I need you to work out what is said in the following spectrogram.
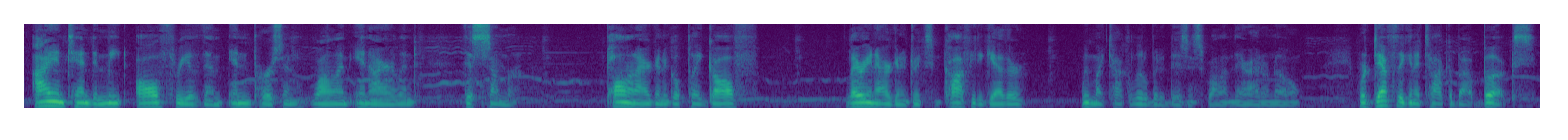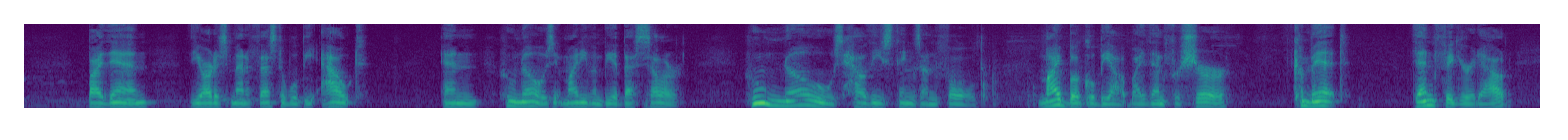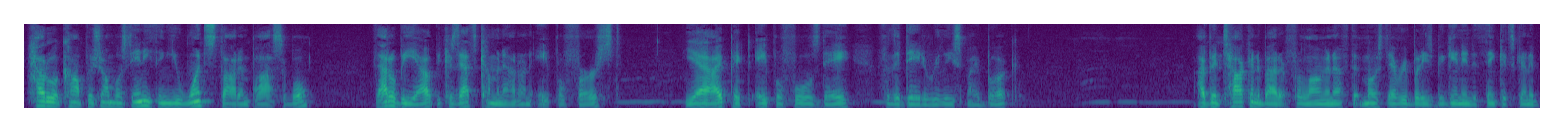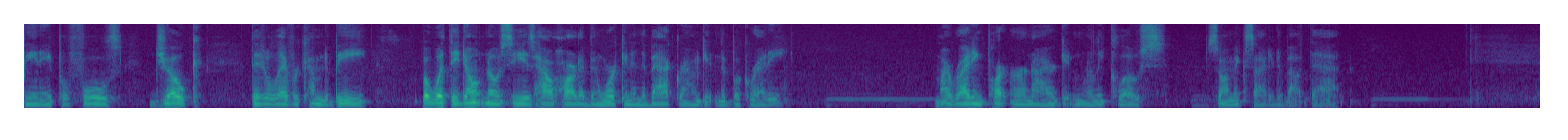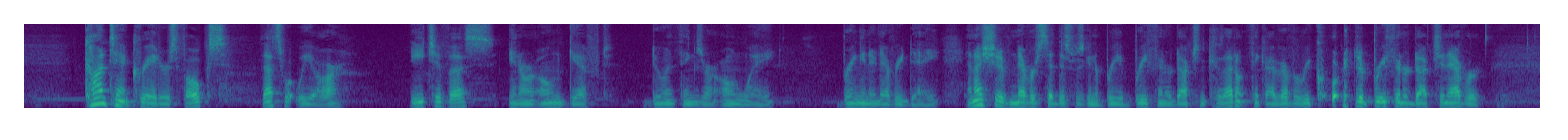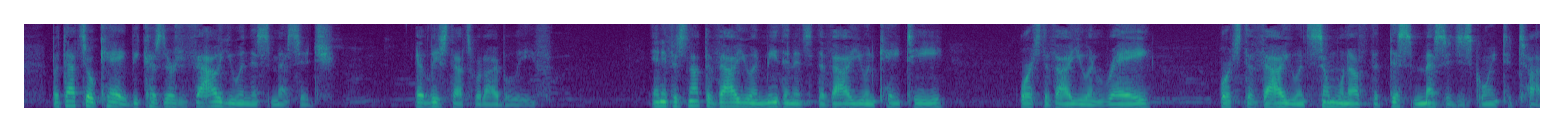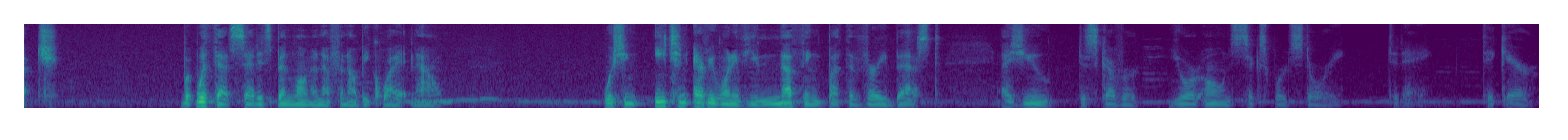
I intend to meet all three of them in person while I'm in Ireland this summer. Paul and I are going to go play golf. Larry and I are going to drink some coffee together. We might talk a little bit of business while I'm there, I don't know. We're definitely going to talk about books. By then, the Artist Manifesto will be out, and who knows, it might even be a bestseller. Who knows how these things unfold? My book will be out by then for sure. Commit. Then figure it out. How to accomplish almost anything you once thought impossible. That'll be out because that's coming out on April 1st. Yeah, I picked April Fool's Day for the day to release my book. I've been talking about it for long enough that most everybody's beginning to think it's going to be an April Fool's joke that it'll ever come to be. But what they don't know, see, is how hard I've been working in the background getting the book ready. My writing partner and I are getting really close, so I'm excited about that. Content creators, folks, that's what we are. Each of us in our own gift, doing things our own way, bringing it every day. And I should have never said this was going to be a brief introduction because I don't think I've ever recorded a brief introduction ever. But that's okay because there's value in this message. At least that's what I believe. And if it's not the value in me, then it's the value in KT, or it's the value in Ray, or it's the value in someone else that this message is going to touch. But with that said, it's been long enough and I'll be quiet now. Wishing each and every one of you nothing but the very best as you discover your own six word story today. Take care.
